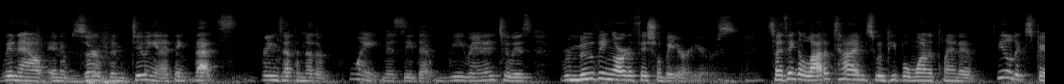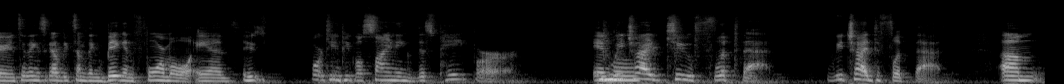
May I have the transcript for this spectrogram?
went out and observed them doing it i think that's brings up another point missy that we ran into is removing artificial barriers mm-hmm. so i think a lot of times when people want to plan a field experience i think it's got to be something big and formal and who's 14 people signing this paper and mm-hmm. we tried to flip that we tried to flip that um,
